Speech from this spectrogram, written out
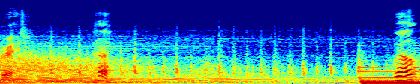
Great. Huh. Well,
